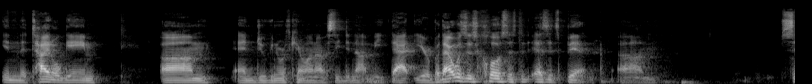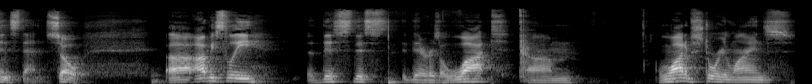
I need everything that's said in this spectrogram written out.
in the title game. Um, and Duke and North Carolina obviously did not meet that year, but that was as close as, as it's been um, since then. So uh, obviously, this this there is a lot um, a lot of storylines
